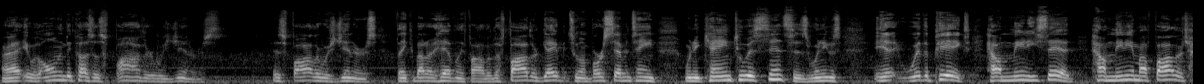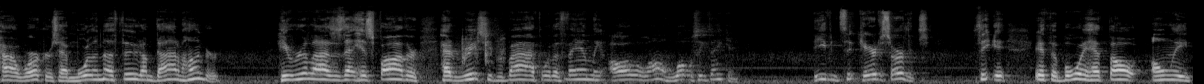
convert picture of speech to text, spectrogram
All right? It was only because his father was generous. His father was generous. Think about our Heavenly Father. The Father gave it to him. Verse 17, when he came to his senses, when he was with the pigs, how many, he said, How many of my father's hired workers have more than enough food? I'm dying of hunger. He realizes that his father had richly provided for the family all along. What was he thinking? He even took care of the servants. See, if the boy had thought only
